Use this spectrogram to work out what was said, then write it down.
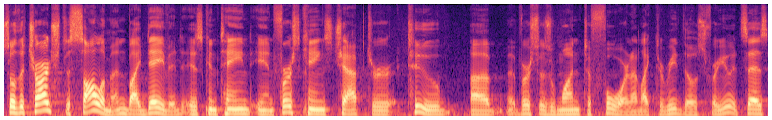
So the charge to Solomon by David is contained in 1 Kings chapter 2, uh, verses 1 to 4, and I'd like to read those for you. It says,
